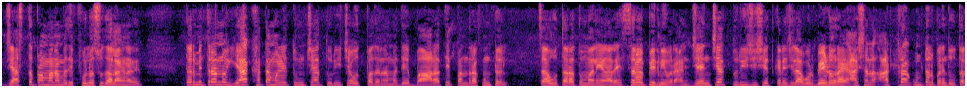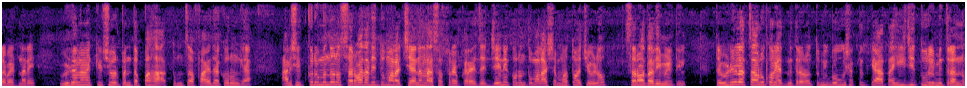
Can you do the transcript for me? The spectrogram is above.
जास्त प्रमाणामध्ये फुलंसुद्धा लागणार आहेत. तर मित्रांनो या खतामुळे तुमच्या तुरीच्या उत्पादनामध्ये बारा ते पंधरा क्विंटलचा उतारा तुम्हाला येणार आहे सरळ पेरणीवर. आणि ज्यांच्या तुरीची शेतकऱ्यांची लागवड बेडवर आहे अशाला अठरा क्विंटलपर्यंत उतारा भेटणार आहे. व्हिडिओला नक्की शेवटपर्यंत पहा तुमचा फायदा करून घ्या. आणि शेतकरी बंधूंनो सर्वात आधी तुम्हाला चॅनलला सबस्क्राईब करायचं आहे जेणेकरून तुम्हाला अशा महत्त्वाचे व्हिडिओ सर्वात आधी मिळतील. तर व्हिडिओला चालू करूयात मित्रांनो. तुम्ही बघू शकतात की आता ही जी तूर आहे मित्रांनो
